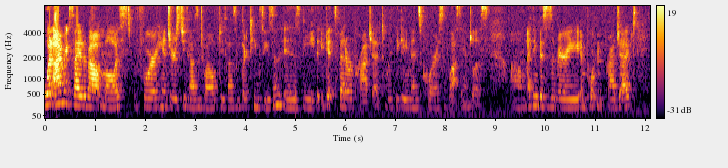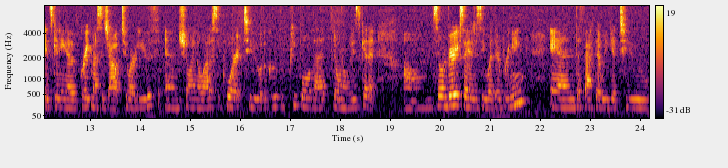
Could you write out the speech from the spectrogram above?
What I'm excited about most for Hancher's 2012-2013 season is the It Gets Better project with the Gay Men's Chorus of Los Angeles. Um, I think this is a very important project. It's getting a great message out to our youth and showing a lot of support to a group of people that don't always get it. Um, so I'm very excited to see what they're bringing and the fact that we get to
